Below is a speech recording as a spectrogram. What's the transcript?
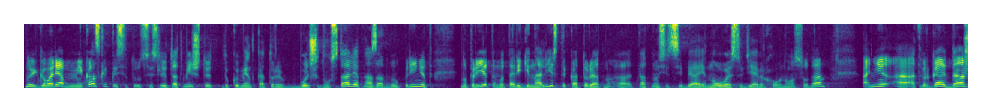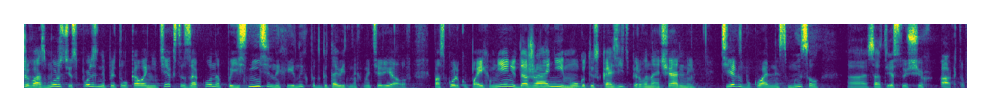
Ну и говоря об американской конституции, следует отметить, что это документ, который больше 200 лет назад был принят, но при этом вот оригиналисты, которые а, относят себя и новая судья Верховного суда, они а, отвергают даже возможность использования при толковании текста закона пояснительных и иных подготовительных материалов, поскольку, по их мнению, даже они могут исказить первоначальный текст, буквальный смысл соответствующих актов.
